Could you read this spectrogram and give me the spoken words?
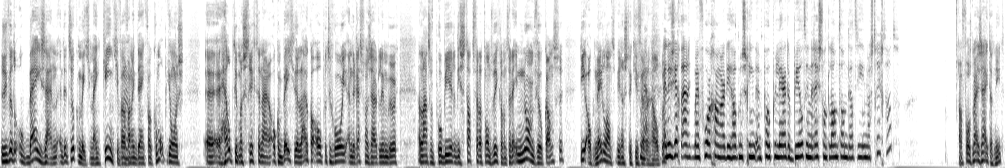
Dus ik wil er ook bij zijn. En dit is ook een beetje mijn kindje, waarvan ik denk van... kom op jongens, eh help de Maastrichtenaren ook een beetje de luiken open te gooien... en de rest van Zuid-Limburg. En laten we proberen die stad verder te ontwikkelen. Want er zijn enorm veel kansen die ook Nederland weer een stukje verder Ja. helpen. En u zegt eigenlijk, mijn voorganger die had misschien een populairder beeld in de rest van het land dan dat hij in Maastricht had? Nou, volgens mij zei ik dat niet.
